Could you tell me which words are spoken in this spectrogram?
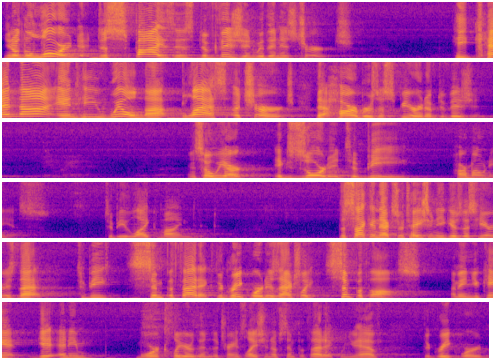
You know, the Lord despises division within His church. He cannot and He will not bless a church that harbors a spirit of division. And so we are exhorted to be harmonious, to be like minded. The second exhortation he gives us here is that to be sympathetic. The Greek word is actually sympathos. I mean, you can't get any more clear than the translation of sympathetic when you have the Greek word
